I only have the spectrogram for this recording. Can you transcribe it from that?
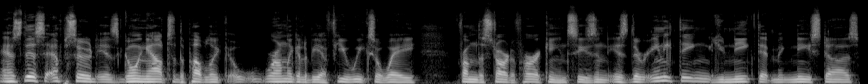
As this episode is going out to the public, we're only going to be a few weeks away from the start of hurricane season. Is there anything unique that McNeese does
